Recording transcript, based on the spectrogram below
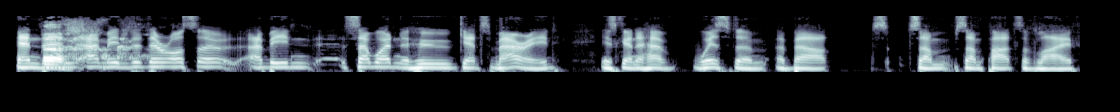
And then, I mean, they're also, I mean, someone who gets married is going to have wisdom about some some parts of life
